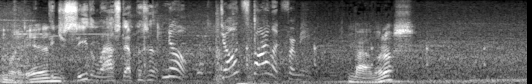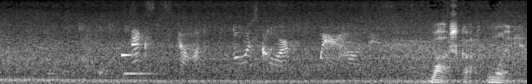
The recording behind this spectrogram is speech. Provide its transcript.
Muy bien. Did Muy bien.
